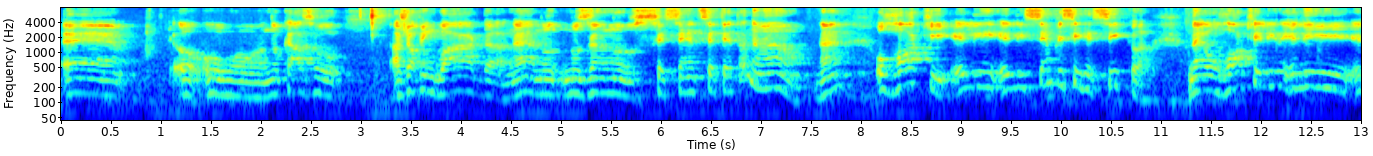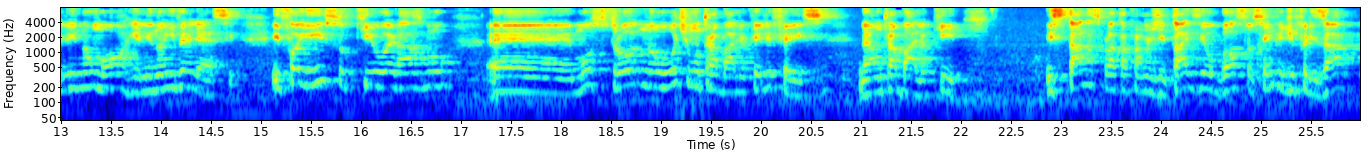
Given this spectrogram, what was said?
é, o, o, no caso a Jovem Guarda, né, no, nos anos 60, 70, não, né? O rock, ele, ele sempre se recicla, né? O rock, ele, ele, ele não morre, ele não envelhece. E foi isso que o Erasmo é, mostrou no último trabalho que ele fez, né? Um trabalho que está nas plataformas digitais e eu gosto sempre de frisar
